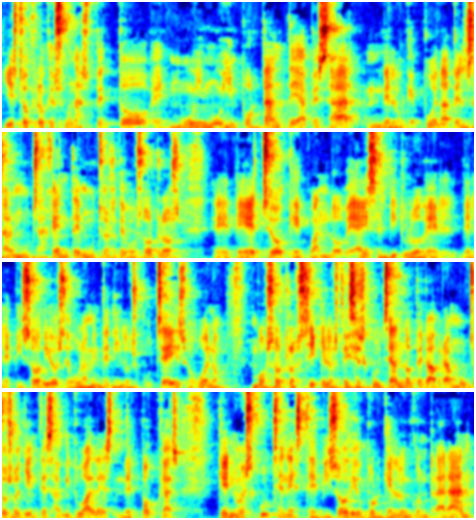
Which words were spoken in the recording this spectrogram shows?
Y esto creo que es un aspecto muy muy importante a pesar de lo que pueda pensar mucha gente, muchos de vosotros, de hecho, que cuando veáis el título del, episodio, seguramente ni lo escuchéis, o bueno, vosotros sí que lo estáis escuchando, pero habrá muchos oyentes habituales del podcast que no escuchen este episodio, porque lo encontrarán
